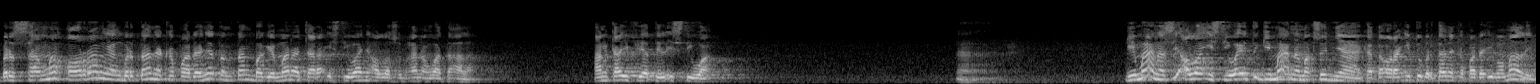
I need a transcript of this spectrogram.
bersama orang yang bertanya kepadanya tentang bagaimana cara istiwanya Allah Subhanahu wa taala. An kaifiyatil istiwa. Nah, gimana sih Allah istiwa itu gimana maksudnya? Kata orang itu bertanya kepada Imam Malik.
